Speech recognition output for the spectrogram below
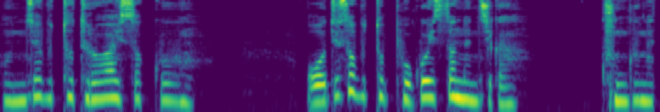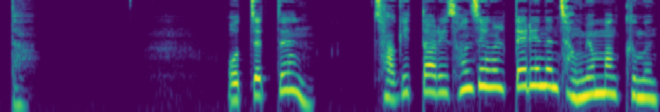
언제부터 들어와 있었고 어디서부터 보고 있었는지가 궁금했다. 어쨌든 자기 딸이 선생을 때리는 장면만큼은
